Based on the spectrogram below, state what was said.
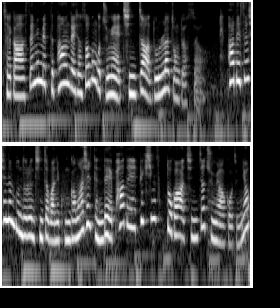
제가 semi-matte 파운데이션 써본 것 중에 진짜 놀랄 정도였어요. 파데 쓰시는 분들은 진짜 많이 공감하실 텐데 파데의 fixing 속도가 진짜 중요하거든요.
